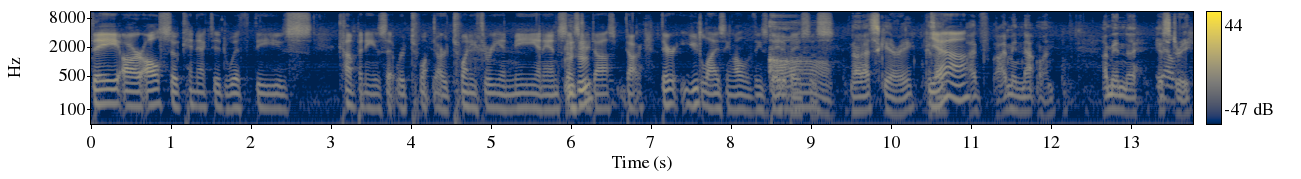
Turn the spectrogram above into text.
They are also connected with these companies that were tw- are 23andMe and Ancestry. Mhm. Doc- they're utilizing all of these databases. Oh, no, that's scary. Yeah. I, I've, I'm in that one. I'm in the history.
